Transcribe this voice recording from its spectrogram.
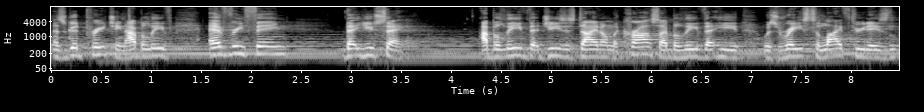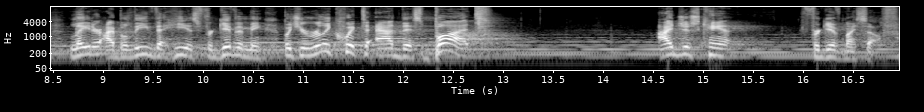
that's good preaching. I believe everything that you say. I believe that Jesus died on the cross. I believe that he was raised to life three days later. I believe that he has forgiven me. But you're really quick to add this, but I just can't forgive myself.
